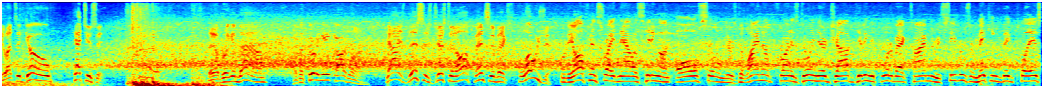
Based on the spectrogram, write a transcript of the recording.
He lets it go, catches it. They'll bring him down at the 38-yard line. Guys, this is just an offensive explosion. Well, the offense right now is hitting on all cylinders. The line up front is doing their job, giving the quarterback time. The receivers are making big plays.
